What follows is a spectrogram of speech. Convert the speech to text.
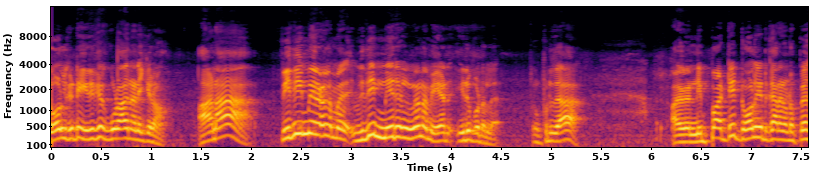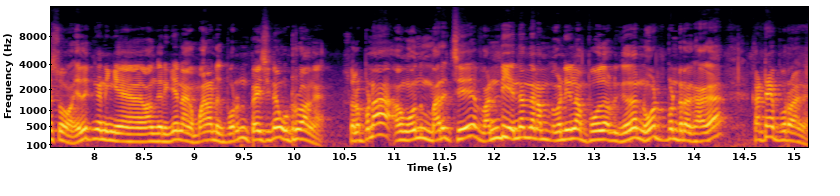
டோல்கேட்டே இருக்கக்கூடாதுன்னு நினைக்கிறோம். ஆனால் விதிமீறல் நம்ம விதிமீறல்னா நம்ம ஈடுபடலை. புரியுதா? அவங்க நிப்பாட்டி டோல்கேட்காரங்கிட்ட பேசுவோம். எதுக்கு நீங்கள் வாங்குறீங்க? நாங்கள் மாநாட்டுக்கு போகிறோம்னு பேசினா விட்ருவாங்க சொல்லப்போனால் அவங்க வந்து மறித்து வண்டி எந்தெந்த நம்ம வண்டியெலாம் போகுது அப்படிங்கிறத நோட் பண்ணுறதுக்காக கட்டையை போடுறாங்க.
